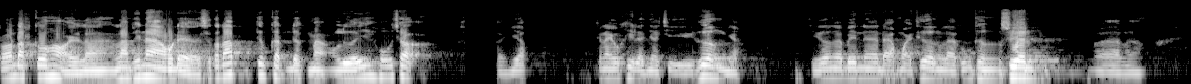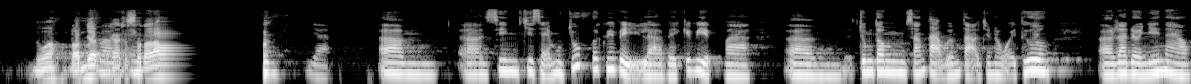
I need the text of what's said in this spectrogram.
có đặt câu hỏi là làm thế nào để startup tiếp cận được mạng lưới hỗ trợ khởi nghiệp. Cái này có khi là nhờ chị Hương nhỉ. Chị Hương ở bên Đại học Ngoại thương là cũng thường xuyên là đúng không? Đón nhận Vâng, các em- startup. Dạ. Um, à, xin chia sẻ một chút với quý vị là về cái việc mà um, trung tâm sáng tạo và ươm tạo trường đại học ngoại thương à, ra đời như thế nào.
